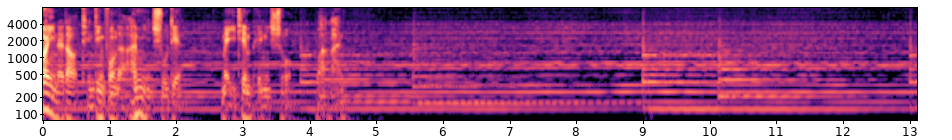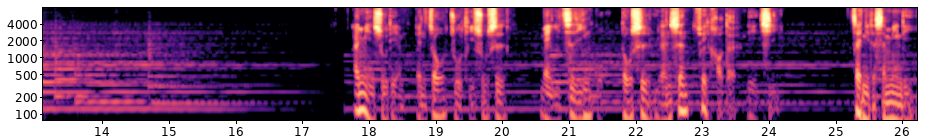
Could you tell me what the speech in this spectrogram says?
欢迎来到田定峰的安眠书店，每一天陪你说晚安。安眠书店本周主题书是：每一次因果都是人生最好的练习。在你的生命里，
